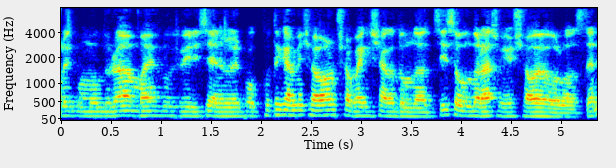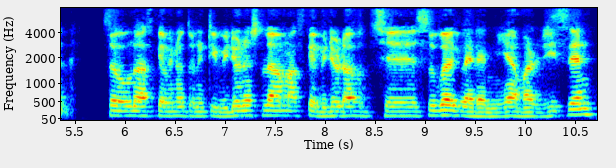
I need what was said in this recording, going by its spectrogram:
আলাইকুম বন্ধুরা, মাই হুবির চ্যানেলের পক্ষ থেকে আমি শাওন, সবাইকে স্বাগতম জানাচ্ছি। সো বন্ধুরা, আশা সবাই ভালো আছেন। সো বন্ধুরা, আজকে আমি নতুন একটি ভিডিও নিয়ে আসলাম। আজকে ভিডিওটা হচ্ছে সুগার গ্লাইডার নিয়ে। আমার রিসেন্ট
